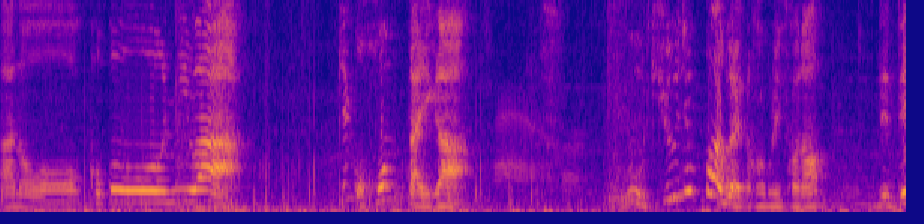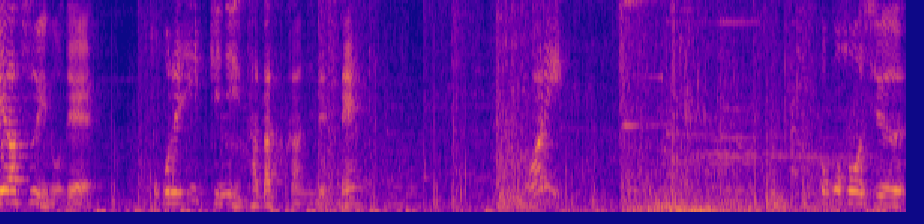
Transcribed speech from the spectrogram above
あのー、ここには、結構本体が、もう90%ぐらいの確率かなで、出やすいので、ここで一気に叩く感じですね。終わりここ報酬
